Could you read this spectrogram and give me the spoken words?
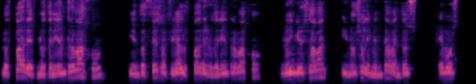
los padres no tenían trabajo y entonces al final los padres no tenían trabajo, no ingresaban y no se alimentaban. Entonces hemos,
